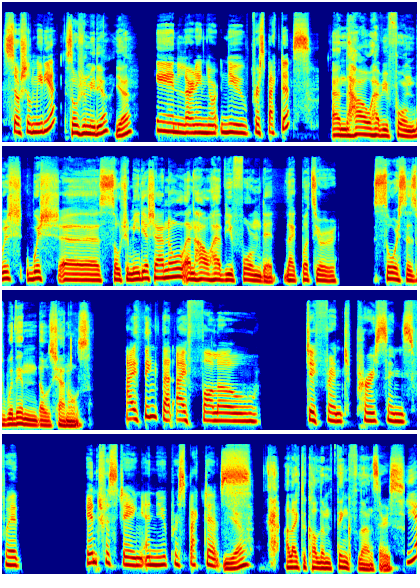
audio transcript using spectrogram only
Social media. Social media, yeah. In learning your new perspectives. And how have you formed which which uh, social media channel and how have you formed it? Like, what's your sources within those channels? I think that I follow different persons with interesting and new perspectives. Yeah. I like to call them thinkfluencers. Yeah,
